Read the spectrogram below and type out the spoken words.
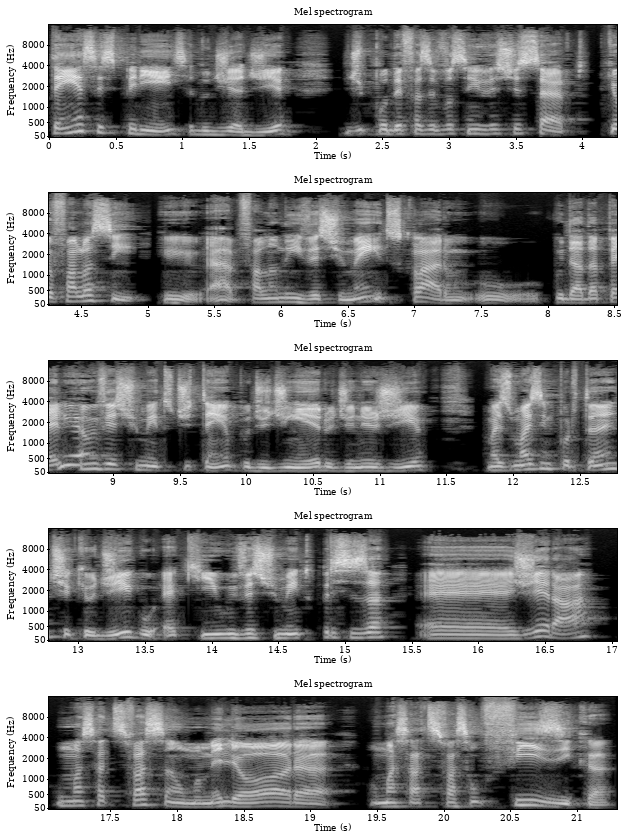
tenha essa experiência do dia a dia de poder fazer você investir certo. Porque eu falo assim, que, ah, falando em investimentos, claro, o cuidar da pele é um investimento de tempo, de dinheiro, de energia, mas o mais importante que eu digo é que o investimento precisa é, gerar uma satisfação, uma melhora, uma satisfação física,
